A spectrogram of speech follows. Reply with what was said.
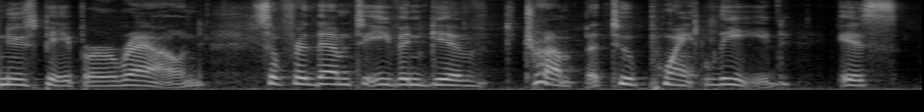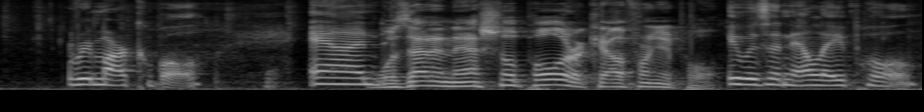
newspaper around. So for them to even give Trump a two point lead is remarkable. And Was that a national poll or a California poll? it was an LA poll.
